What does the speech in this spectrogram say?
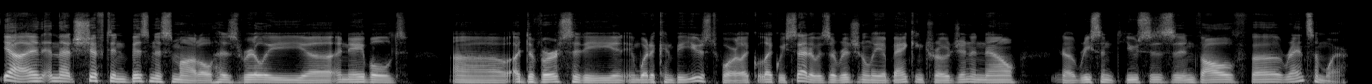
Yeah, and, and that shift in business model has really uh, enabled uh, a diversity in, in, what it can be used for. Like like we said, it was originally a banking Trojan, and now you know recent uses involve uh, ransomware.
